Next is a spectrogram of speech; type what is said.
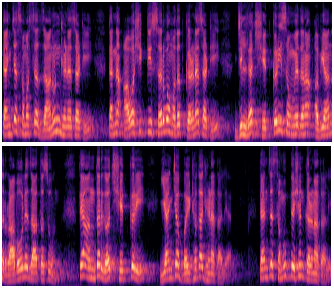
त्यांच्या समस्या जाणून घेण्यासाठी त्यांना आवश्यक ती सर्व मदत करण्यासाठी जिल्ह्यात शेतकरी संवेदना अभियान राबवले जात असून त्या अंतर्गत शेतकरी यांच्या बैठका घेण्यात आल्या. त्यांचे समुपदेशन करण्यात आले.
